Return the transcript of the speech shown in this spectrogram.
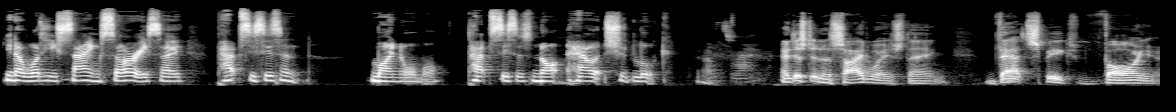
you know what he's saying sorry so perhaps this isn't my normal perhaps this is not how it should look yeah. that's right and just in a sideways thing that speaks volumes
